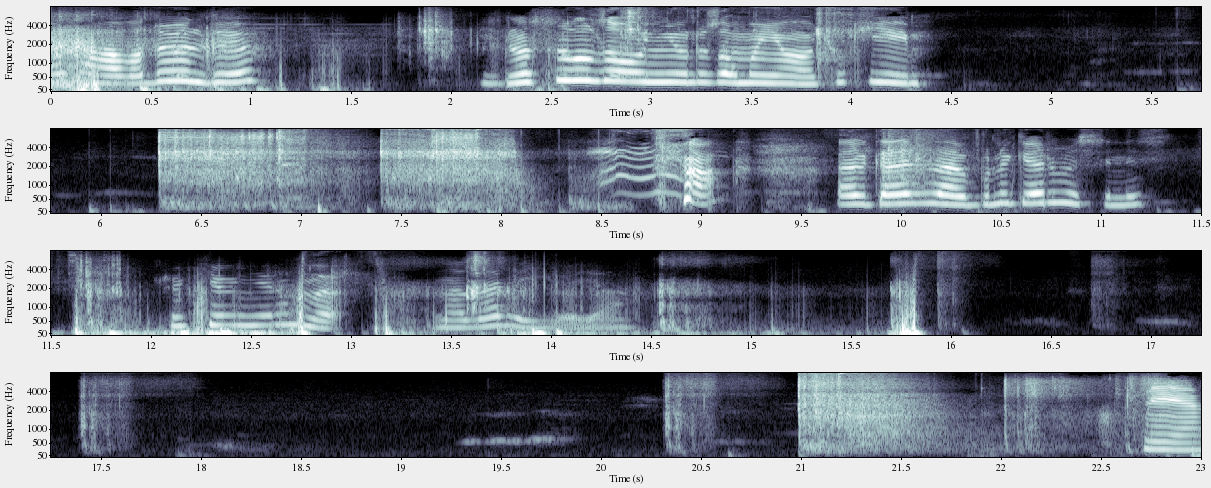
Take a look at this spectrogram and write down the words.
Evet, havada öldü. Biz nasıl da oynuyoruz ama ya çok iyiyim. Arkadaşlar bunu görmesiniz. Çok iyi oynuyorum da nazar değiyor ya. Niye?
